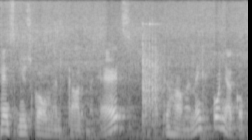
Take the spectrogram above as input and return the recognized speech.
Հենց մյուս կողմն էլ կարմրեց, կհամեմ ենք կոնյակով։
